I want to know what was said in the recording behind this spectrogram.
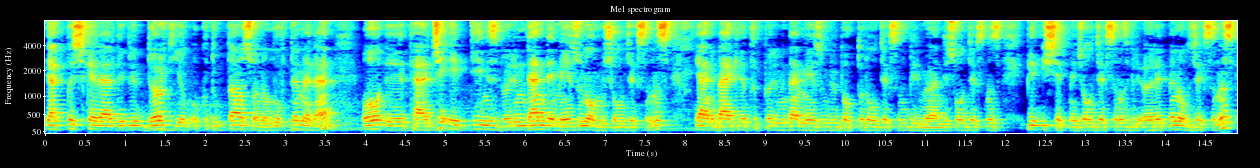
yaklaşık herhalde bir 4 yıl okuduktan sonra muhtemelen o e, tercih ettiğiniz bölümden de mezun olmuş olacaksınız. Yani belki de tıp bölümünden mezun bir doktor olacaksınız, bir mühendis olacaksınız, bir işletmeci olacaksınız, bir öğretmen olacaksınız.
